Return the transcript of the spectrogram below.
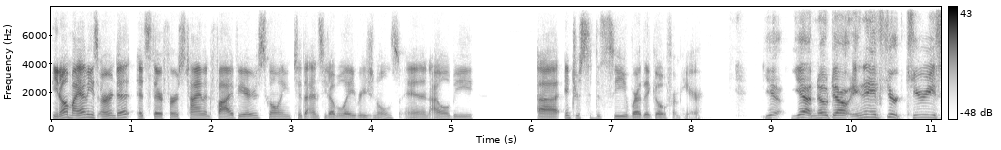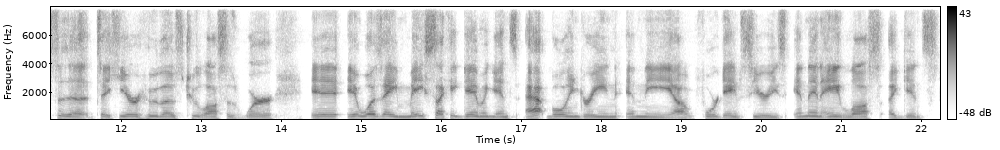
you know, Miami's earned it. It's their first time in five years going to the NCAA regionals, and I will be uh, interested to see where they go from here. Yeah, yeah, no doubt. And if you're curious to to hear who those two losses were, it it was a May second game against at Bowling Green in the uh, four game series, and then a loss against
